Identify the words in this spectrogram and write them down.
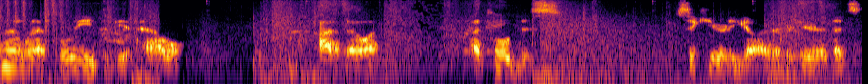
Uh, what I believe to be a towel. I don't know. I, I told this security guard over here that's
